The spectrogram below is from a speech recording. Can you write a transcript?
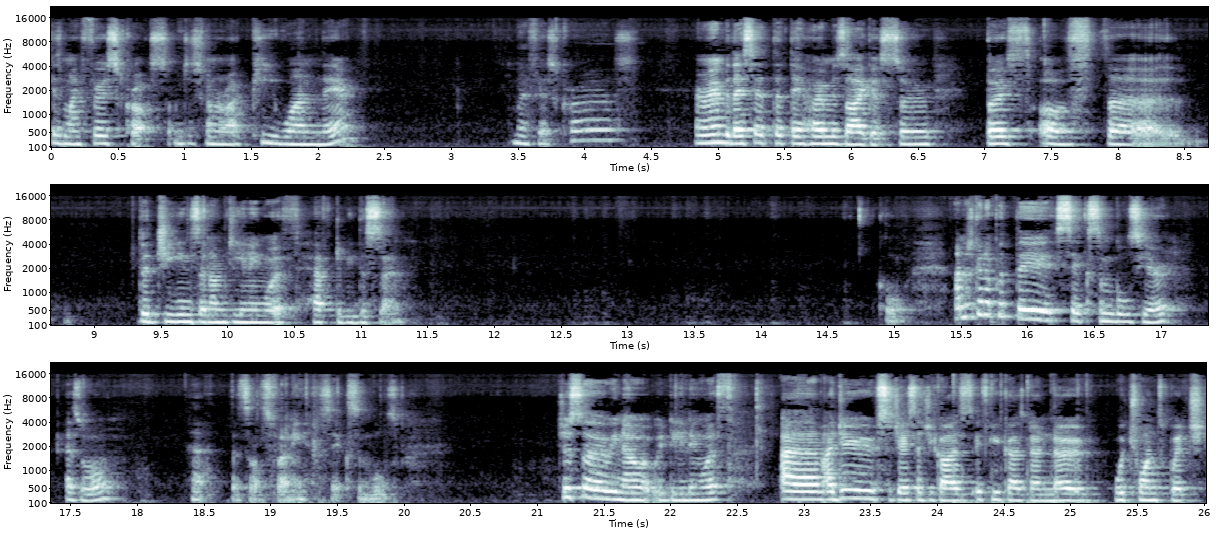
is my first cross. I'm just going to write P1 there. My first cross. And remember they said that they're homozygous, so both of the, the genes that I'm dealing with have to be the same. Cool. I'm just going to put the sex symbols here as well. that sounds funny, sex symbols. Just so we know what we're dealing with. Um, I do suggest that you guys, if you guys don't know which one's which,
